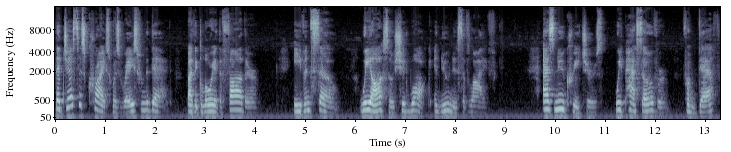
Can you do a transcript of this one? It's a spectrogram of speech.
that just as Christ was raised from the dead by the glory of the Father, even so we also should walk in newness of life. As new creatures, we pass over from death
